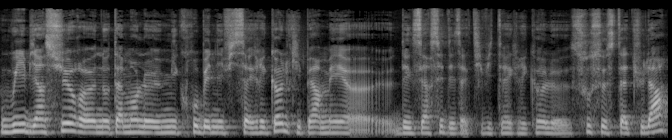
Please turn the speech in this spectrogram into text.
Oui, bien sûr, euh, notamment le micro-bénéfice agricole qui permet euh, d'exercer des activités agricoles euh, sous ce statut-là.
